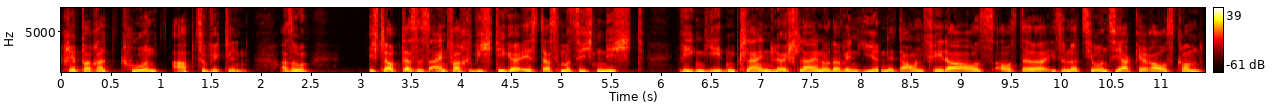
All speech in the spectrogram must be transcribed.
Reparaturen abzuwickeln. Also ich glaube, dass es einfach wichtiger ist, dass man sich nicht wegen jedem kleinen Löchlein oder wenn hier eine Downfeder aus, aus der Isolationsjacke rauskommt,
